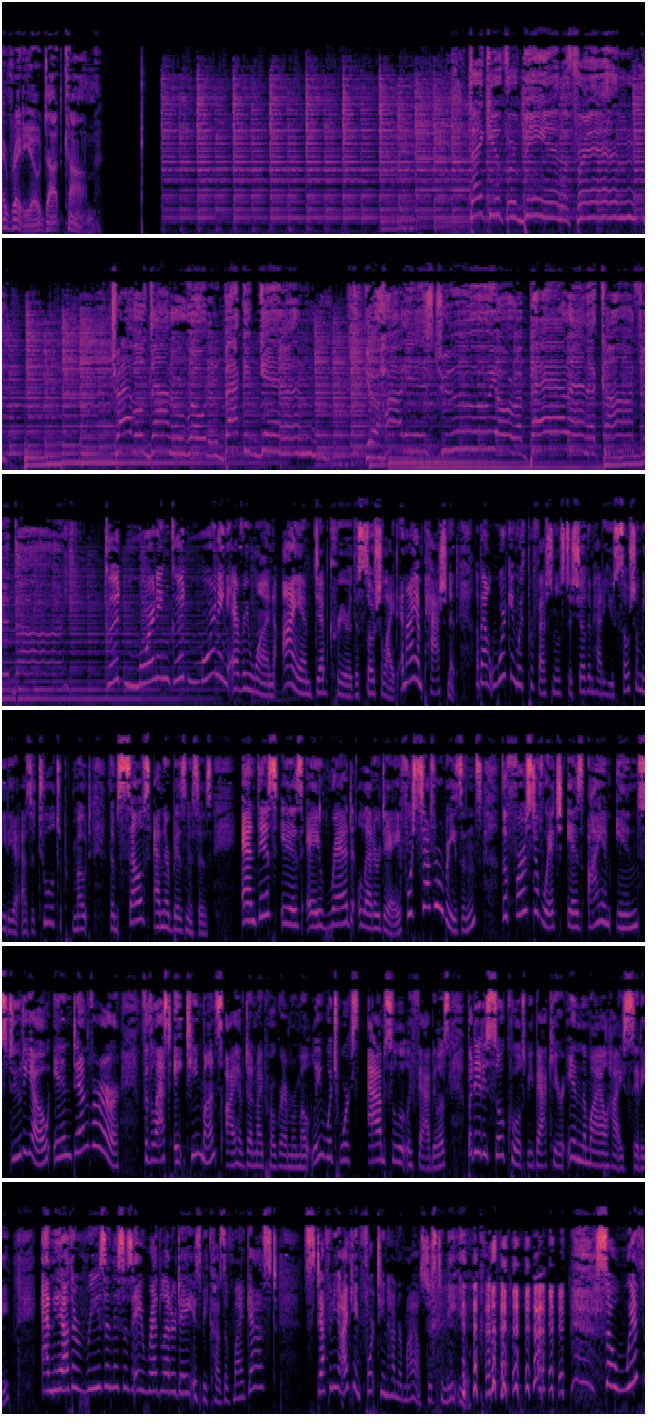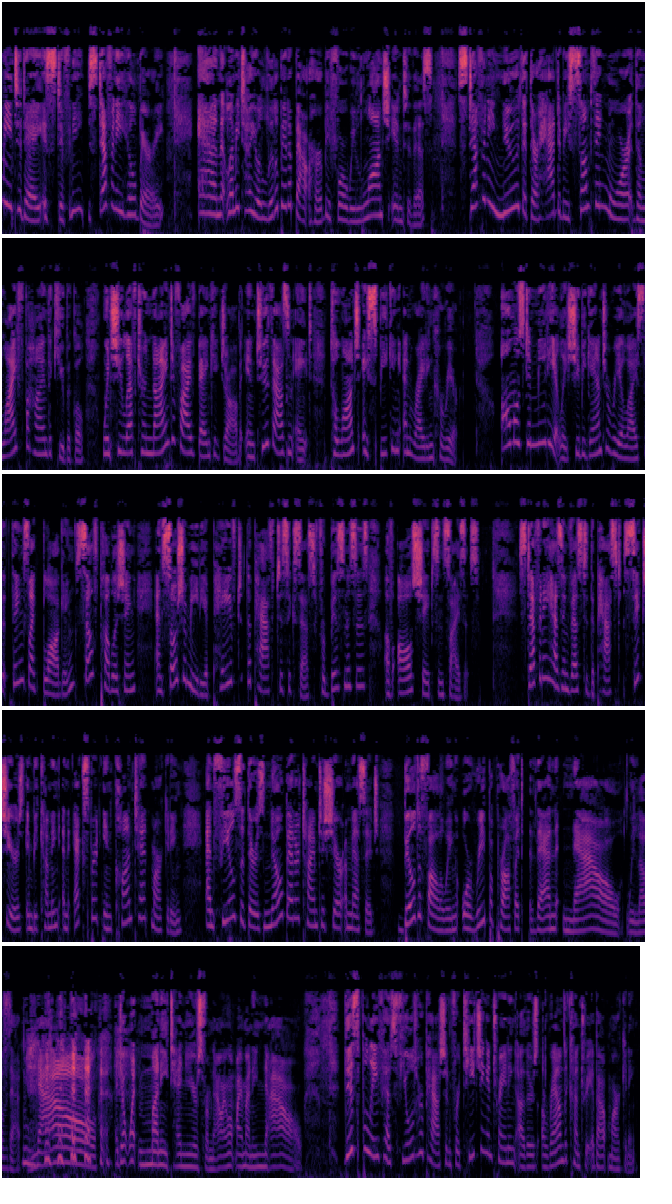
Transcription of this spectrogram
myliferadio.com. Thank you for being everyone. I am Deb Krier, the socialite, and I am passionate about working with professionals to show them how to use social media as a tool to promote themselves and their businesses. And this is a red letter day for several reasons. The first of which is I am in studio in Denver. For the last 18 months, I have done my program remotely, which works absolutely fabulous, but it is so cool to be back here in the Mile High City. And the other reason this is a red letter day is because of my guest. Stephanie, I came 1400 miles just to meet you. so with me today is Stephanie, Stephanie Hillberry. And let me tell you a little bit about her before we launch into this. Stephanie knew that there had to be something more than life behind the cubicle when she left her nine to five banking job in 2008 to launch a speaking and writing career. Almost immediately, she began to realize that things like blogging, self-publishing, and social media paved the path to success for businesses of all shapes and sizes. Stephanie has invested the past six years in becoming an expert in content marketing and feels that there is no better time to share a message, build a following, or reap a profit than now. We love that. Now. I don't want money 10 years from now. I want my money now. This belief has fueled her passion for teaching and training others around the country about marketing.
